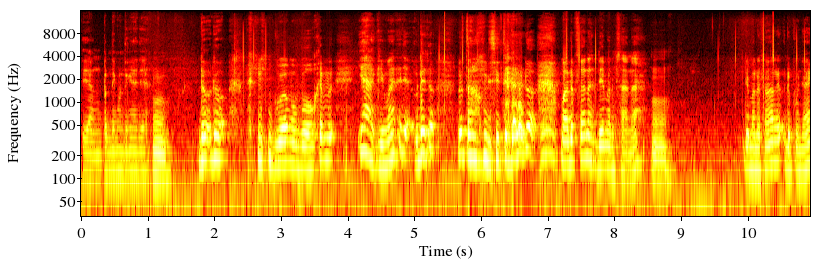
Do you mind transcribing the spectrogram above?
Yang penting-penting aja. Hmm. Dok, dok, gua mau boker. Dok. Ya gimana aja? Udah, dok. Lu tolong di situ dulu, dok. Madep sana. Dia madep sana. Hmm. Di madep sana udah punya.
